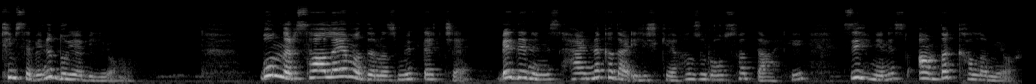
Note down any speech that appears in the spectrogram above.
Kimse beni duyabiliyor mu? Bunları sağlayamadığınız müddetçe bedeniniz her ne kadar ilişkiye hazır olsa dahi zihniniz anda kalamıyor.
